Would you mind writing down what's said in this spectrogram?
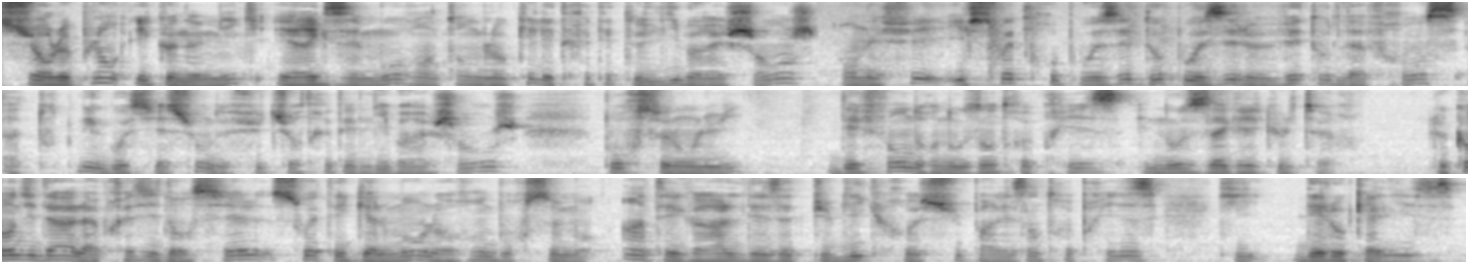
Sur le plan économique, Éric Zemmour entend bloquer les traités de libre-échange. En effet, il souhaite proposer d'opposer le veto de la France à toute négociation de futurs traités de libre-échange pour, selon lui, défendre nos entreprises et nos agriculteurs. Le candidat à la présidentielle souhaite également le remboursement intégral des aides publiques reçues par les entreprises qui délocalisent.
